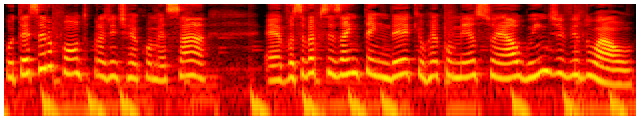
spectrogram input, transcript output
O terceiro ponto para a gente recomeçar é você vai precisar entender que o recomeço é algo individual.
